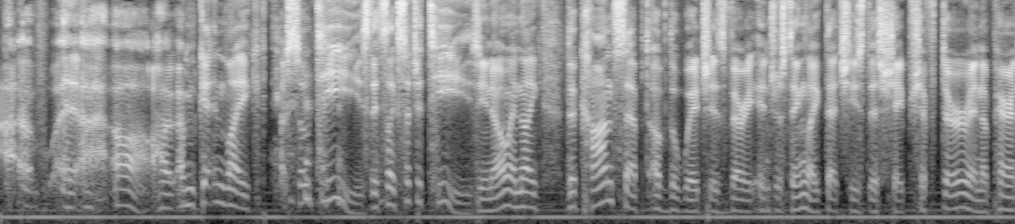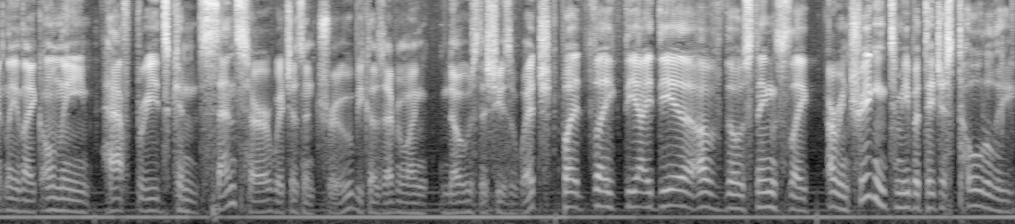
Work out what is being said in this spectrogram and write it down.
uh, oh, I'm getting like so teased. It's like such a tease, you know? And like the concept of the witch is very interesting, like that she's this shapeshifter, and apparently, like, only half breeds can sense her, which isn't true because everyone knows that she's a witch. But like the idea of those things, like, are intriguing to me, but they just totally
